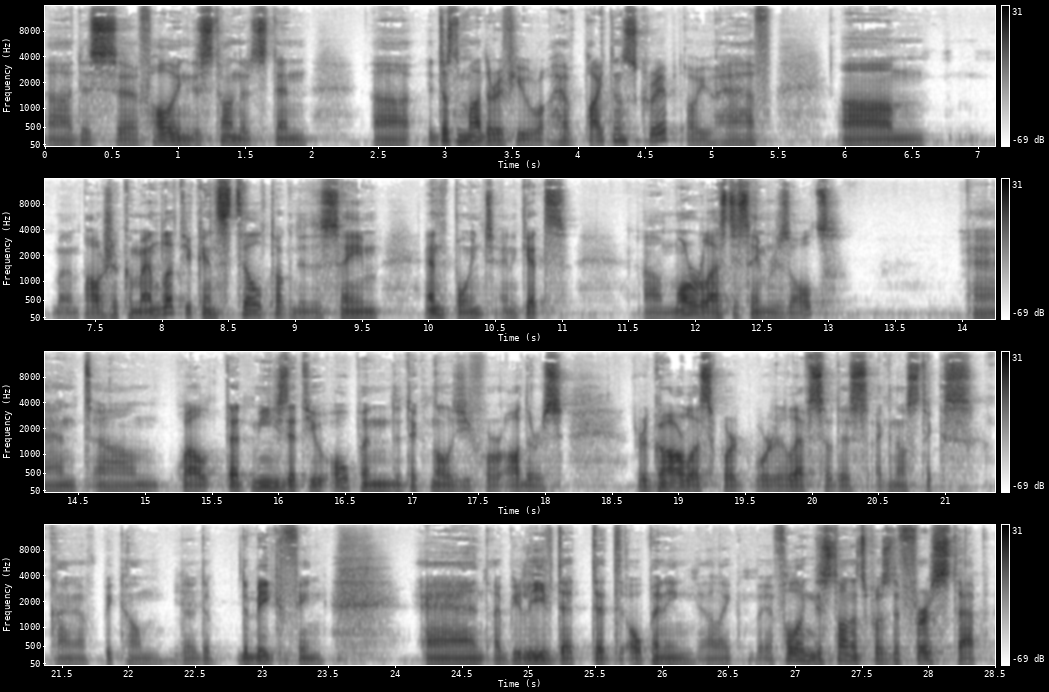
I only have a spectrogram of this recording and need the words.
uh, this uh, following the standards, then uh, it doesn't matter if you have Python script or you have um, PowerShell commandlet, you can still talk to the same endpoint and get uh, more or less the same results. And um, well, that means that you open the technology for others, regardless where, where they live. So this agnostics kind of become the, the, the big thing. And I believe that that opening, uh, like following the standards, was the first step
